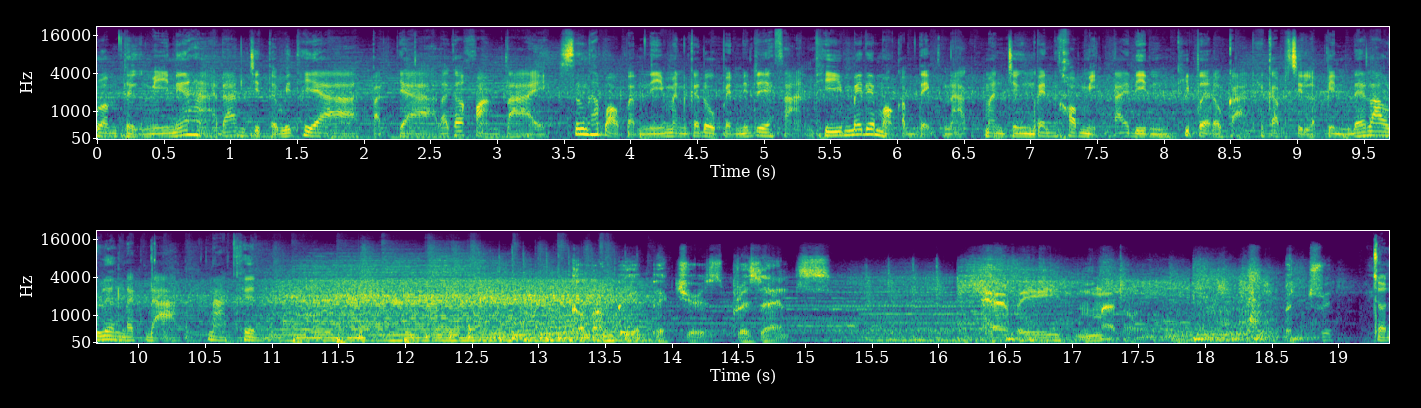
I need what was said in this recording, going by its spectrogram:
รวมถึงมีเนื้อหาด้านจิตวิทยา ปรัชญา และก็ความตาย ซึ่งถ้าบอกแบบนี้มันก็ดูเป็นนิตยสารที่ไม่ได้เหมาะกับเด็กนัก มันจึงเป็นคอมิกใต้ดินที่เปิดโอกาสให้กับศิลปินได้เล่าเรื่องดักๆมากขึ้น Columbia Pictures presents Heavy Metal. A trip จน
